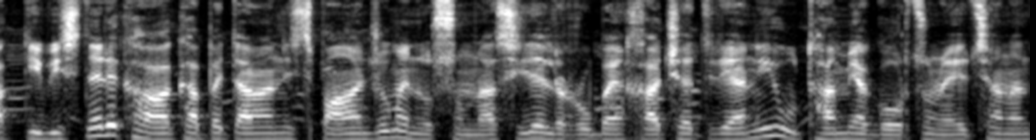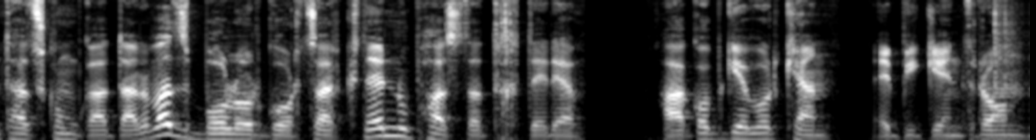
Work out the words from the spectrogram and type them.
Ակտիվիստները քաղաքապետարանից պահանջում են ուսումնասիրել Ռուբեն Խաչատրյանի 8-ամյա գործունեության ընթացքում կատարված բոլոր գործարքներն ու փաստաթղթերը։ Հակոբ Գևորքյան, Էպիկենտրոն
